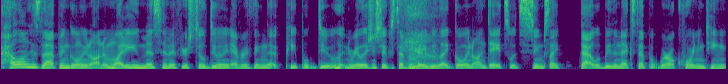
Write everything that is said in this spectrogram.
how long has that been going on? And why do you miss him if you're still doing everything that people do in relationships, except for maybe like going on dates, which seems like that would be the next step. But we're all quarantine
